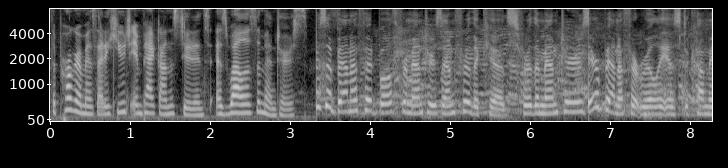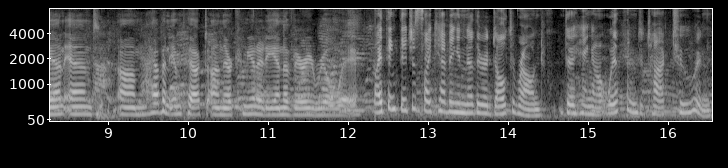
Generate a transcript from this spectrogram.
The program has had a huge impact on the students as well as the mentors. There's a benefit both for mentors and for the kids. For the mentors, their benefit really is to come in and um, have an impact on their community in a very real way. I think they just like having another adult around to hang out with and to talk to and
